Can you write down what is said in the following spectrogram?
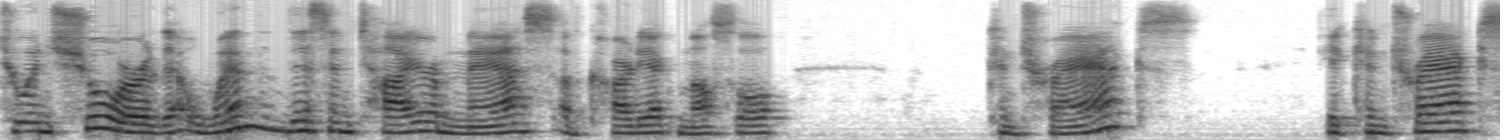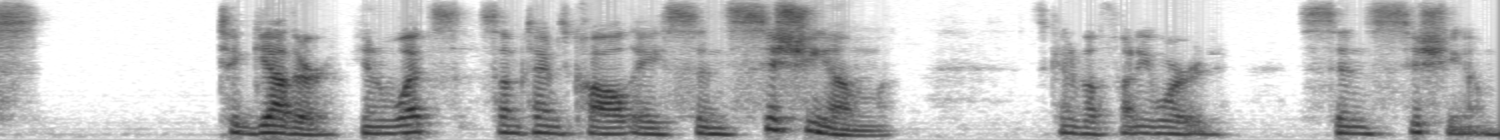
to ensure that when this entire mass of cardiac muscle contracts, it contracts together in what's sometimes called a syncytium. It's kind of a funny word, syncytium.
